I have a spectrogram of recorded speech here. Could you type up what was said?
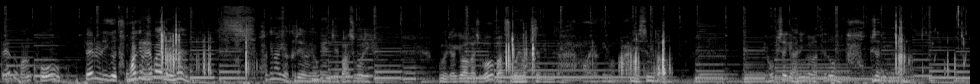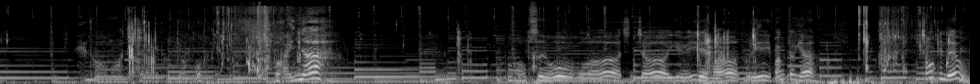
때도 많고 때를 이거 다 확인을 해봐야 되는데. 확인하기가 그래요. 여기 이제 마수거리 오늘 여기 와가지고 마수거리 홉석입니다. 뭐 여기 뭐 많이 있습니다. 이 홉석이 아닌 것 같아도 다 홉석입니다. 해도 뭐 특별하게 없고 뭐가 있냐? 뭐가 없어요. 뭐가. 진짜 이게 왜 이래. 다 돌이 빵떡이야. 청어피인데요.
